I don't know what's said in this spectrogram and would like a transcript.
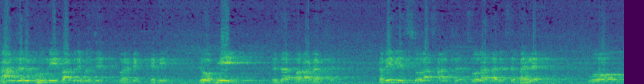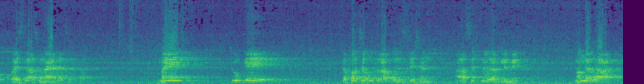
رام جنم بھومی بابری مسجد ورڈکٹ کے لیے جو بھی ریزرو فار آرڈر ہے کبھی بھی سولہ سال سے، سولہ تاریخ سے پہلے وہ فیصلہ سنایا جا سکتا ہے۔ میں چونکہ Tappachabutra police station, Asif Nagar limit Mangalhat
